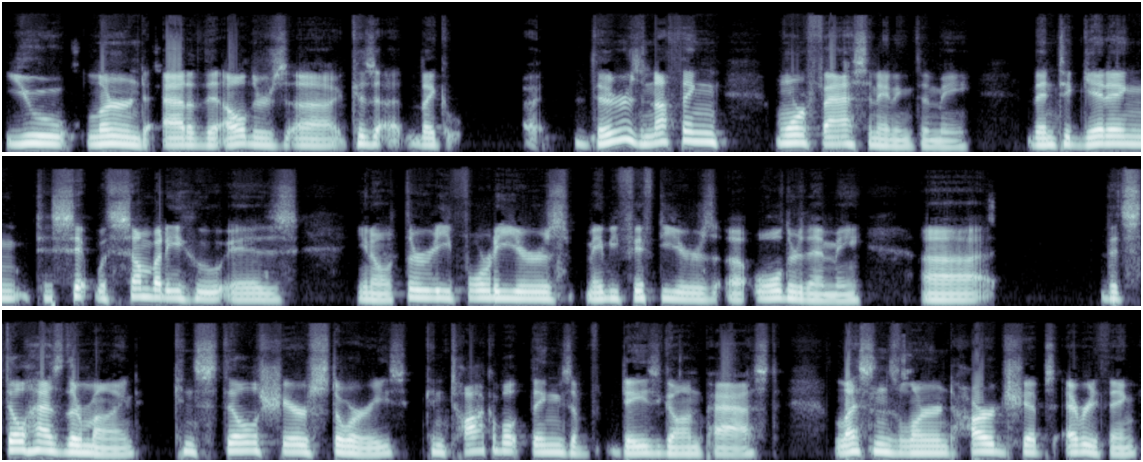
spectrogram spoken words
you learned out of the elders? Because uh, like, uh, there's nothing more fascinating to me than to getting to sit with somebody who is you know 30 40 years maybe 50 years uh, older than me uh, that still has their mind can still share stories can talk about things of days gone past lessons learned hardships everything.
